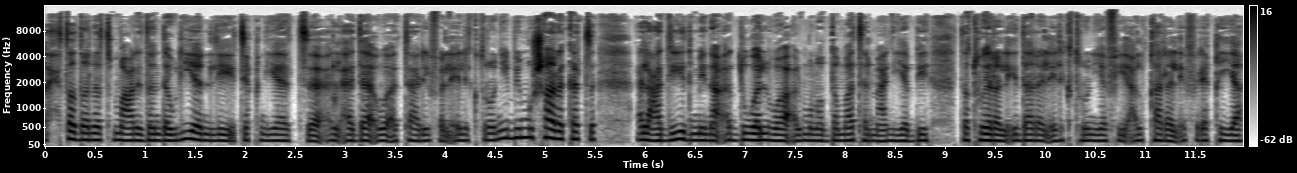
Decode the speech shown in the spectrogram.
احتضنت معرضا دوليا لتقنيات الأداء والتعريف الإلكتروني بمشاركة العديد من الدول والمنظمات المعنية بتطوير الإدارة الإلكترونية في القارة الإفريقية.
